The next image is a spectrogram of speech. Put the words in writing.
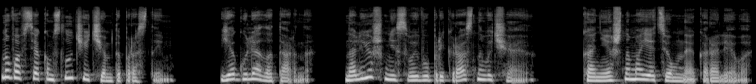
Ну, во всяком случае, чем-то простым. Я гуляла Тарна. Нальешь мне своего прекрасного чаю? Конечно, моя темная королева.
